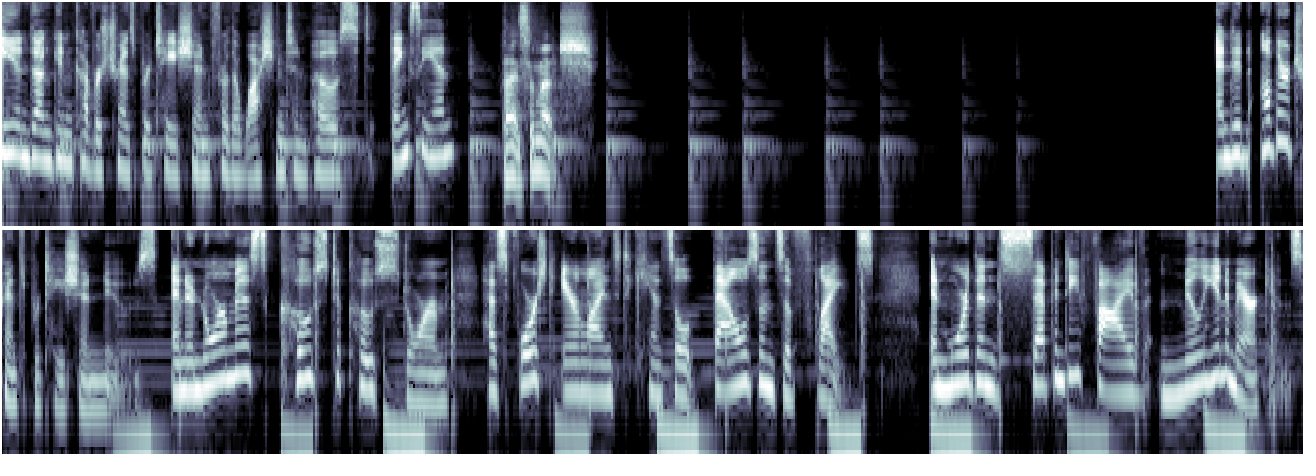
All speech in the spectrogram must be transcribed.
Ian Duncan covers transportation for the Washington Post. Thanks, Ian. Thanks so much. And in other transportation news, an enormous coast to coast storm has forced airlines to cancel thousands of flights, and more than 75 million Americans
